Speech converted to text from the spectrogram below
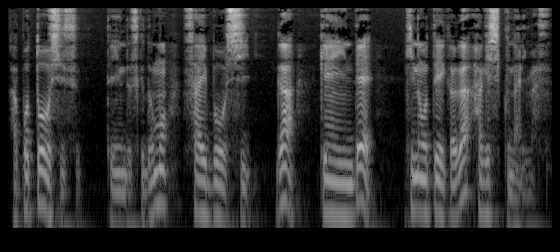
アポトーシスっていうんですけども細胞死が原因で機能低下が激しくなります。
